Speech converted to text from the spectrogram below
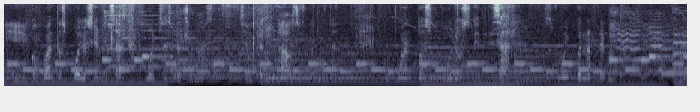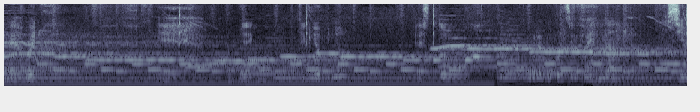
¿Y con cuántos pollos empezar? Muchas personas se han preguntado, se preguntan, ¿con cuántos pollos empezar? Es muy buena pregunta. Eh, bueno, eh, en mi opinión, esto creo que con 50 a 100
